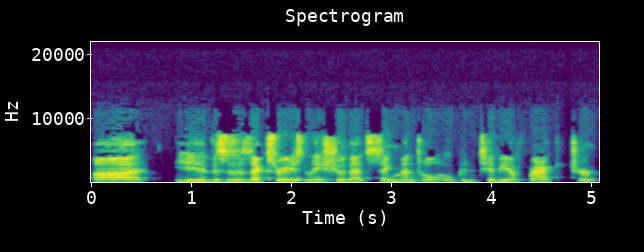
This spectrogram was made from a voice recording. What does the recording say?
Uh, this is his x-rays and they show that segmental open tibia fracture.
